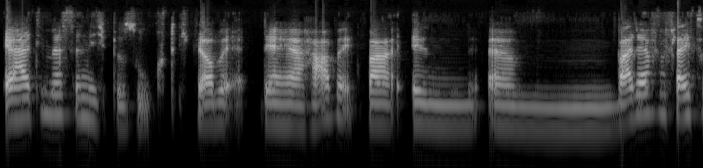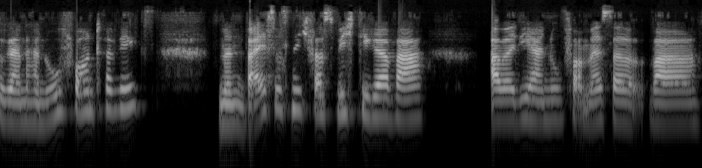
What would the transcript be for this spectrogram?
Er hat die Messe nicht besucht. Ich glaube, der Herr Habeck war in, ähm, war der vielleicht sogar in Hannover unterwegs? Man weiß es nicht, was wichtiger war, aber die Hannover Messe war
